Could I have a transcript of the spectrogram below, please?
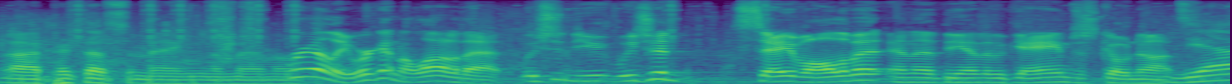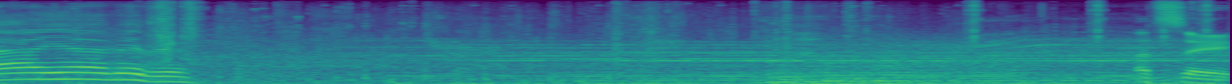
Uh, I picked up some magnum ammo. Really, we're getting a lot of that. We should we should save all of it, and at the end of the game, just go nuts. Yeah, yeah, maybe. Let's see.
